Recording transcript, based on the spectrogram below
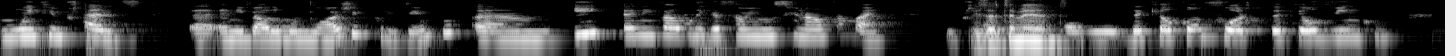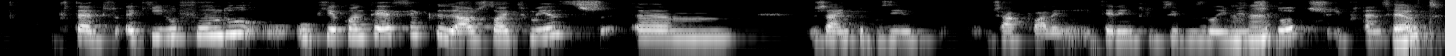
muito importante eh, a nível imunológico, por exemplo, um, e a nível de ligação emocional também. E, portanto, Exatamente. daquele conforto, daquele vínculo. Portanto, aqui no fundo, o que acontece é que aos 18 meses hum, já introduziu, já podem ter introduzido os alimentos Uhum. todos e portanto, Certo?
